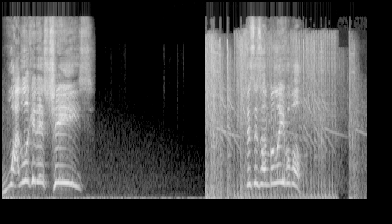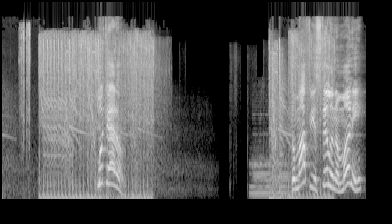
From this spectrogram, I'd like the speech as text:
Wow, look at this cheese! This is unbelievable! Look at him! The mafia's stealing the money.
